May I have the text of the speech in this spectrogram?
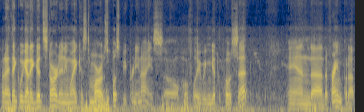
But I think we got a good start anyway because tomorrow is supposed to be pretty nice. So hopefully we can get the post set and uh, the frame put up.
